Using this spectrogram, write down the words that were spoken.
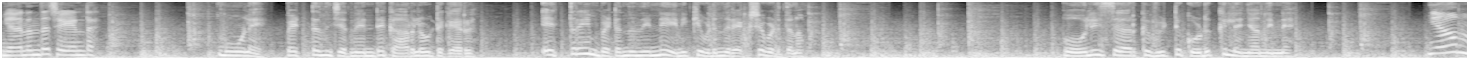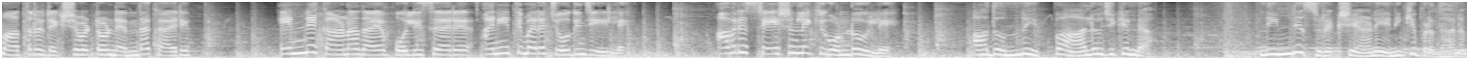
ഞാനെന്താ ചെയ്യണ്ടേ? മോളെ പെട്ടെന്ന് ചെന്ന് എന്റെ കാറിലോട്ട് കയറ്. എത്രയും പെട്ടെന്ന് നിന്നെ എനിക്ക് ഇവിടുന്ന് രക്ഷപ്പെടുത്തണം. പോലീസുകാർക്ക് വിട്ടു കൊടുക്കില്ല ഞാൻ നിന്നെ. ഞാൻ മാത്രം രക്ഷപ്പെട്ടോണ്ട് എന്താ കാര്യം? എന്നെ കാണാതായ പോലീസുകാര് അനിയത്തിമാരെ ചോദ്യം ചെയ്യില്ലേ? അവരെ സ്റ്റേഷനിലേക്ക് കൊണ്ടുപോയില്ലേ അതൊന്നും ഇപ്പൊ ആലോചിക്കണ്ട. നിന്റെ സുരക്ഷയാണ് എനിക്ക് പ്രധാനം.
